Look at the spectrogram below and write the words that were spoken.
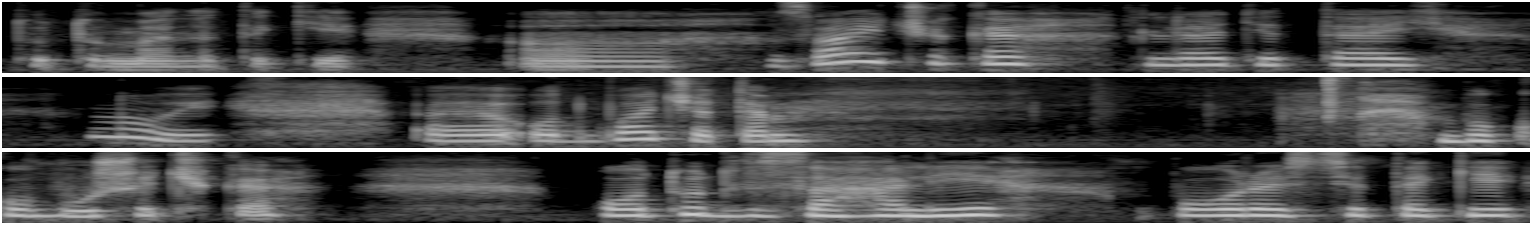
Тут у мене такі е, зайчики для дітей. Ну і е, от бачите, боковушечки. Отут взагалі пористі такі,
